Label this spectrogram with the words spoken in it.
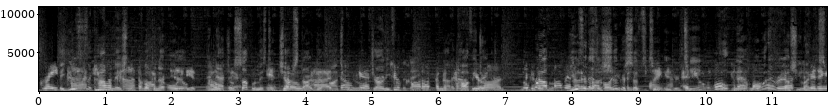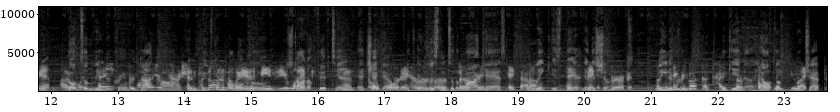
great It uses a combination of coconut oil and natural supplements to jumpstart your uh, entrepreneurial journey for the day. Not a coffee drinker? No problem. Use it as a sugar substitute in your tea, you look to that oatmeal, or whatever else you like to sweeten. Go to your and use the in the way promo that means you code STARTUP15 uh, at checkout. If you're listening to the podcast, the link is there in the show a career of notes. Leaner Creamer. about the types Begin a healthy new like chapter.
